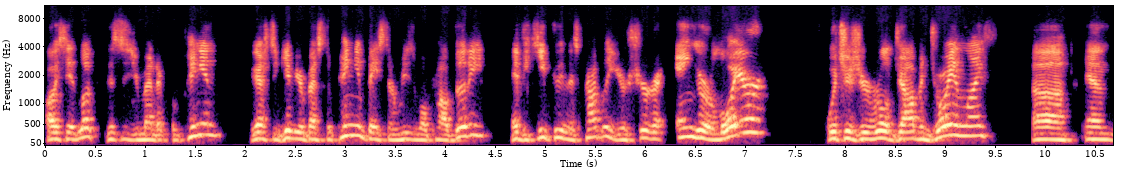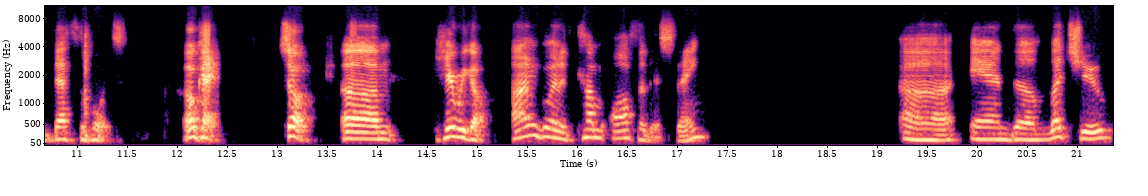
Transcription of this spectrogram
I always say, look, this is your medical opinion. You have to give your best opinion based on reasonable probability. If you keep doing this properly, you're sure to anger a lawyer, which is your real job and joy in life. Uh, and that's the voice. Okay, so um, here we go. I'm going to come off of this thing uh, and uh, let you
